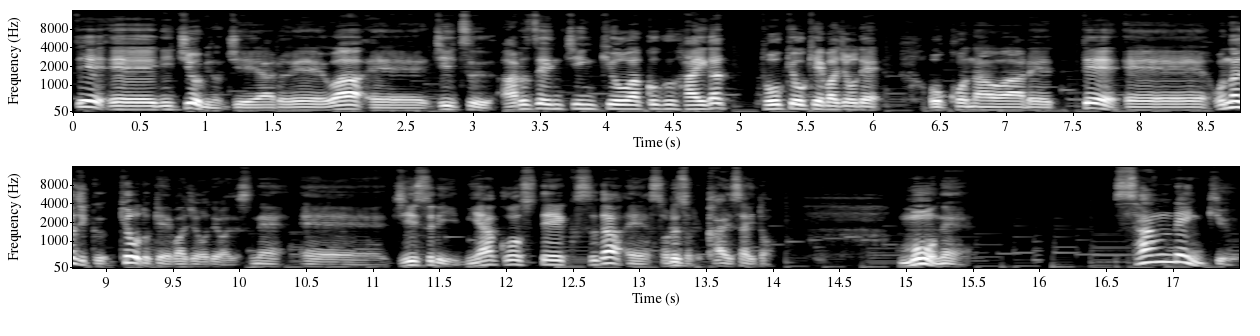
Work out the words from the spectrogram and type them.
て、えー日曜日の JRA は、えー G2 アルゼンチン共和国杯が東京競馬場で行われて、えー同じく京都競馬場ではですね、えー G3 都ステークスが、えーそれぞれ開催と。もうね、3連休、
